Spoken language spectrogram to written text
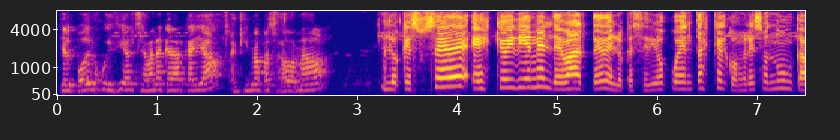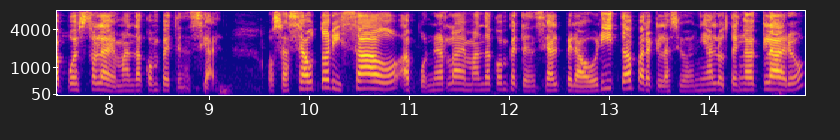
y el Poder Judicial se van a quedar callados, aquí no ha pasado nada, lo que sucede es que hoy día en el debate de lo que se dio cuenta es que el Congreso nunca ha puesto la demanda competencial. O sea, se ha autorizado a poner la demanda competencial, pero ahorita, para que la ciudadanía lo tenga claro,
